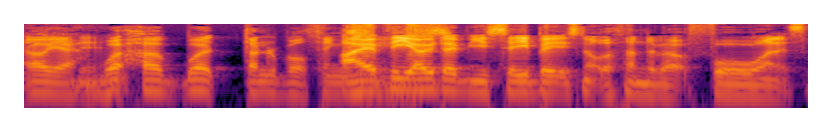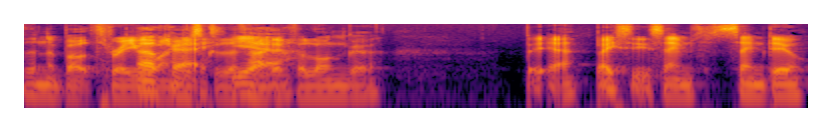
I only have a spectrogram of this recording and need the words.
Oh yeah, Yeah. what hub? What Thunderbolt thing? I have the use? OWC, but it's not the Thunderbolt 4 one, it's the Thunderbolt 3 one, just because I've yeah. had it for longer. But yeah, basically same same deal.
